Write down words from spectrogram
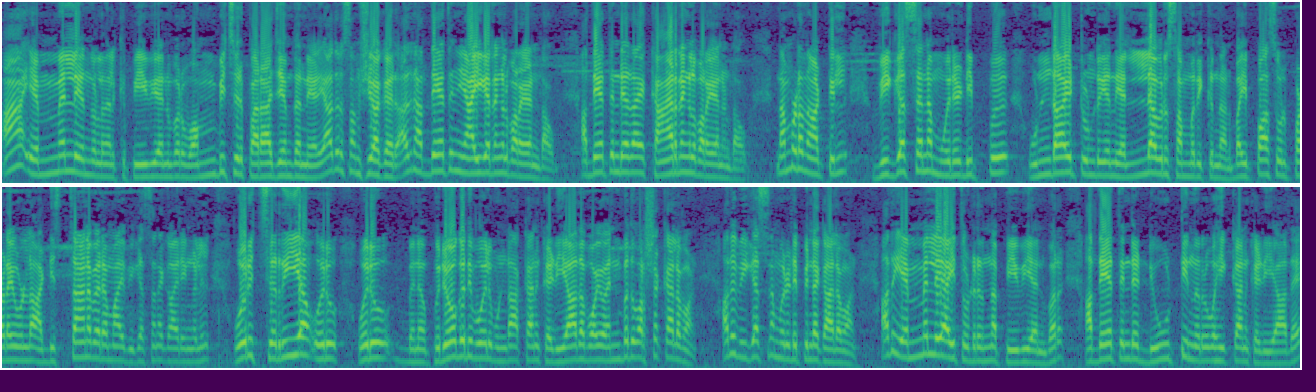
ആ എം എൽ എ എന്നുള്ള നിലയ്ക്ക് പി വി അൻവർ വമ്പിച്ചൊരു പരാജയം തന്നെയാണ്. യാതൊരു സംശയമാക്കാറ് അതിന് അദ്ദേഹത്തിന് ന്യായീകരണങ്ങൾ പറയാനുണ്ടാവും. അദ്ദേഹത്തിന്റെതായ കാരണങ്ങൾ പറയാനുണ്ടാവും. നമ്മുടെ നാട്ടിൽ വികസന മുരടിപ്പ് ഉണ്ടായിട്ടുണ്ട് എന്ന് എല്ലാവരും സമ്മതിക്കുന്നതാണ്. ബൈപ്പാസ് ഉൾപ്പെടെയുള്ള അടിസ്ഥാനപരമായ വികസന കാര്യങ്ങളിൽ ഒരു ചെറിയ ഒരു ഒരു പിന്നെ പുരോഗതി പോലും ഉണ്ടാക്കാൻ കഴിയാതെ പോയ ഒൻപത് വർഷക്കാലമാണ്. അത് വികസന മുരടിപ്പിന്റെ കാലമാണ്. അത് എം എൽ എ ആയി തുടരുന്ന പി വി അൻവർ അദ്ദേഹത്തിന്റെ ഡ്യൂട്ടി നിർവഹിക്കാൻ കഴിയാതെ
